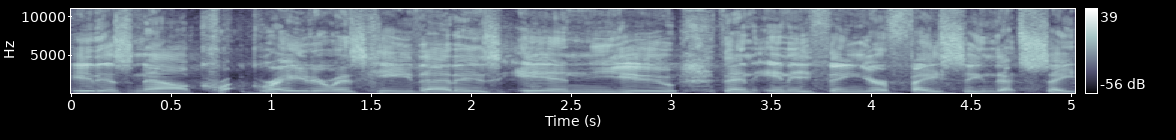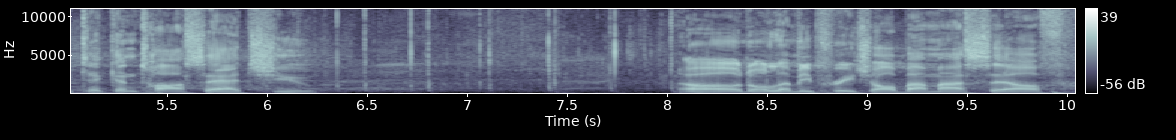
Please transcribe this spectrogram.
It is now greater is he that is in you than anything you're facing that Satan can toss at you. Oh, don't let me preach all by myself.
